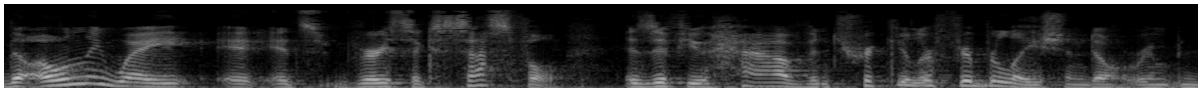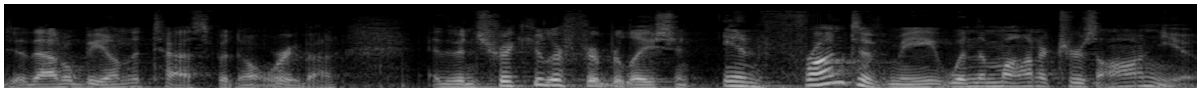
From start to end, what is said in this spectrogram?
the only way it, it's very successful is if you have ventricular fibrillation. Don't that'll be on the test, but don't worry about it. Ventricular fibrillation in front of me when the monitor's on you.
